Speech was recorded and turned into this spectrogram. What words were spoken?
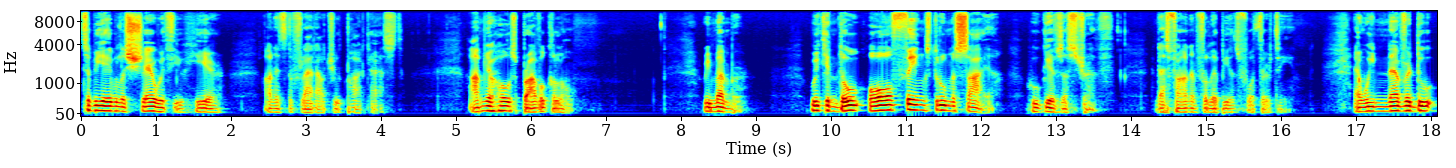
to be able to share with you here on It's the Flat Out Truth podcast. I'm your host, Bravo Cologne. Remember, we can do all things through Messiah who gives us strength. That's found in Philippians 4:13. And we never do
